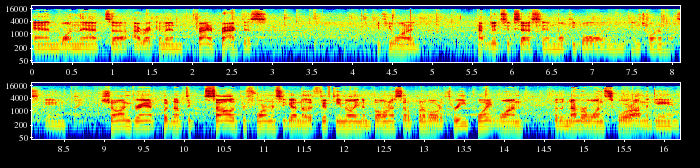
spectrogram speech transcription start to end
and one that uh, I recommend trying to practice if you want to have good success in multi-ball in, in tournaments. Game. Sean Grant putting up a solid performance. He got another 50 million in bonus. That'll put him over 3.1 for the number one score on the game.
